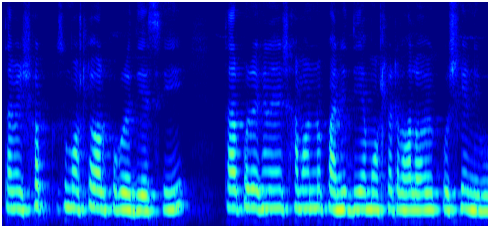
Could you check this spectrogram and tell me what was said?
তো আমি সব কিছু মশলা অল্প করে দিয়েছি। তারপর এখানে সামান্য পানি দিয়ে মশলাটা ভালোভাবে কষিয়ে নিব।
